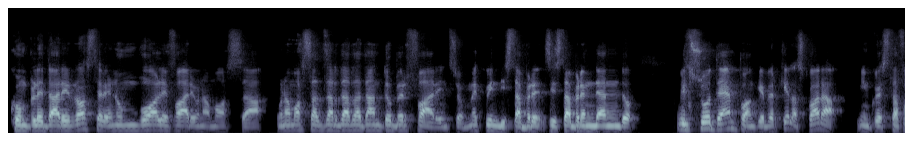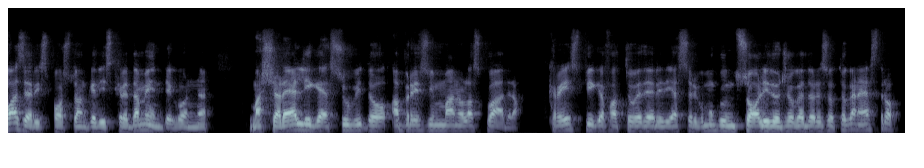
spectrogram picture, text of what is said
completare il roster e non vuole fare una mossa, una mossa azzardata tanto per fare, insomma, e quindi sta pre- si sta prendendo il suo tempo, anche perché la squadra in questa fase ha risposto anche discretamente con Masciarelli che subito ha preso in mano la squadra, Crespi che ha fatto vedere di essere comunque un solido giocatore sotto canestro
